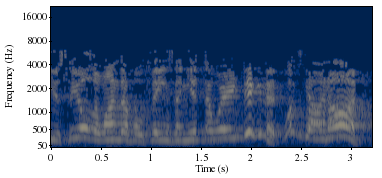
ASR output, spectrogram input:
You see all the wonderful things, and yet they're indignant. What's going on?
